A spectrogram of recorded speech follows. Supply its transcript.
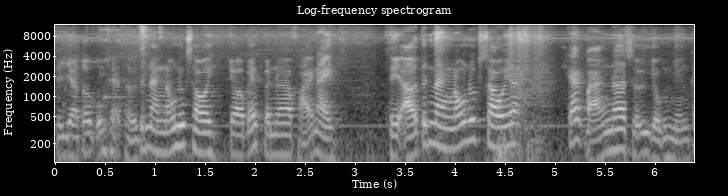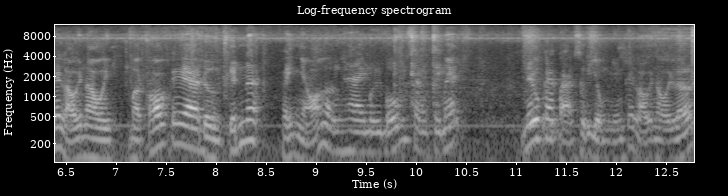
Thì giờ tôi cũng sẽ thử tính năng nấu nước sôi cho bếp bên à, phải này. Thì ở tính năng nấu nước sôi á các bạn nên sử dụng những cái loại nồi mà có cái à, đường kính á, phải nhỏ hơn 24 cm nếu các bạn sử dụng những cái loại nồi lớn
